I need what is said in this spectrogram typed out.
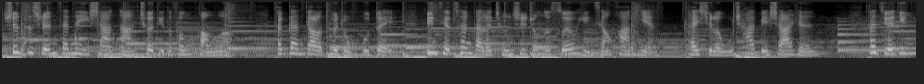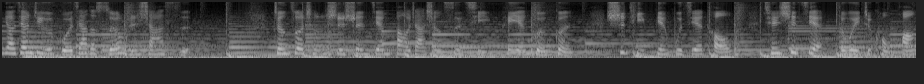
狮子神在那一刹那彻底的疯狂了，他干掉了特种部队，并且篡改了城市中的所有影像画面，开始了无差别杀人。他决定要将这个国家的所有人杀死。整座城市瞬间爆炸声四起，黑烟滚滚，尸体遍布街头，全世界都为之恐慌。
